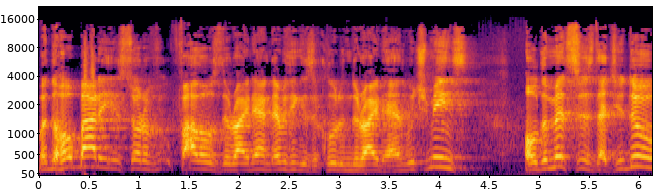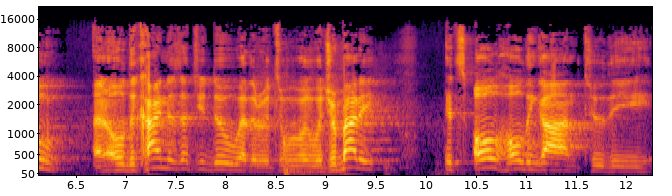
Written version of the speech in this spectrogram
but the whole body is sort of follows the right hand. Everything is included in the right hand, which means all the mitzvahs that you do and all the kindness that you do, whether it's with your body, it's all holding on to the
